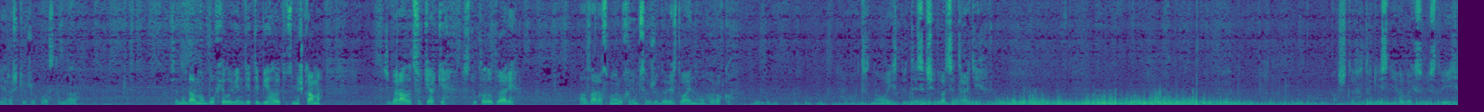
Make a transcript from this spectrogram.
іграшки вже повиставляли. Ще недавно був Хеллоуін, діти бігали тут з мішками, збирали цукерки, стукали в двері, а зараз ми рухаємося вже до Різдва і Нового року. От, новий 2023. Бачите, такий сніговик собі стоїть.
